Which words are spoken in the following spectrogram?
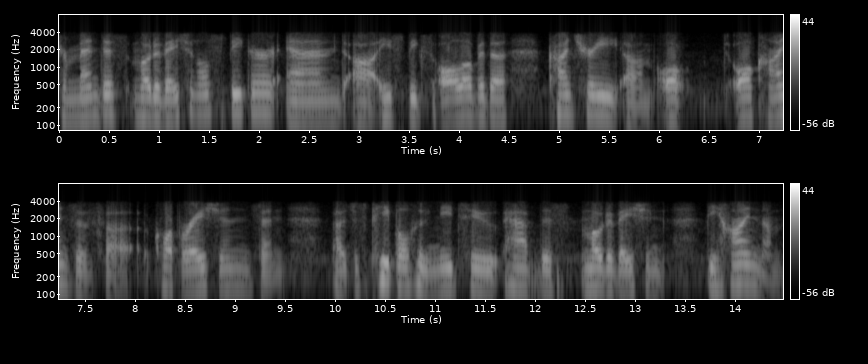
tremendous motivational speaker, and uh, he speaks all over the country, um, all all kinds of uh, corporations and uh, just people who need to have this motivation behind them.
